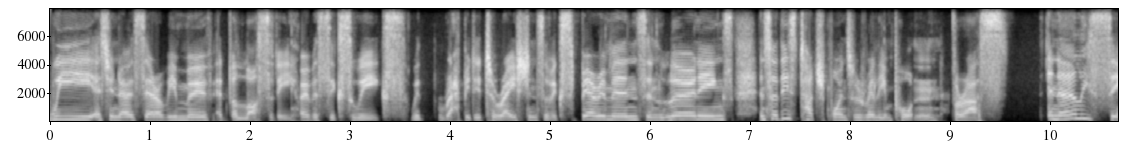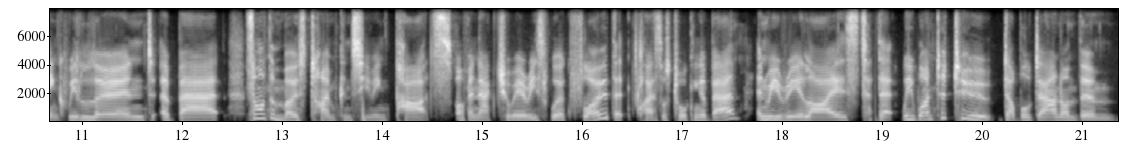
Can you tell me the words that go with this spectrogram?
We, as you know, Sarah, we move at velocity over six weeks with rapid iterations of experiments and learnings. And so these touch points were really important for us in early sync, we learned about some of the most time consuming parts of an actuary's workflow that Klaas was talking about. And we realized that we wanted to double down on them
